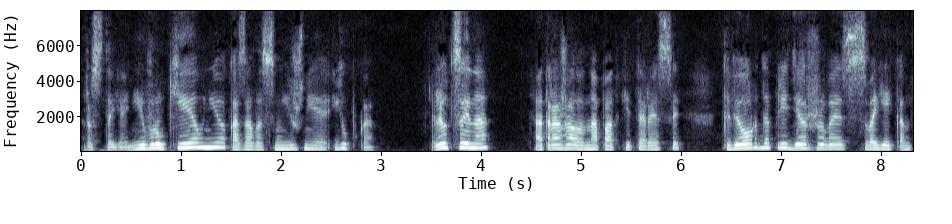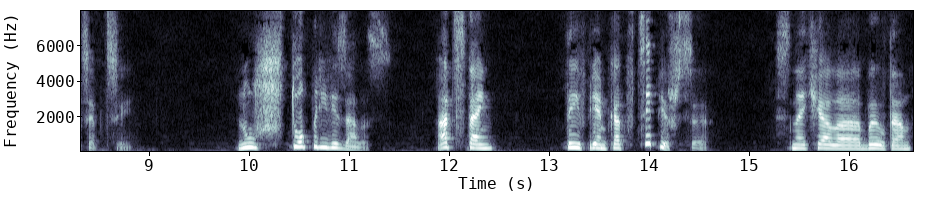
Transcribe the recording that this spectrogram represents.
расстоянии. В руке у нее оказалась нижняя юбка. — Люцина! Отражала нападки Тересы, твердо придерживаясь своей концепции. — Ну, что привязалась? Отстань! Ты впрямь как вцепишься? Сначала был там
